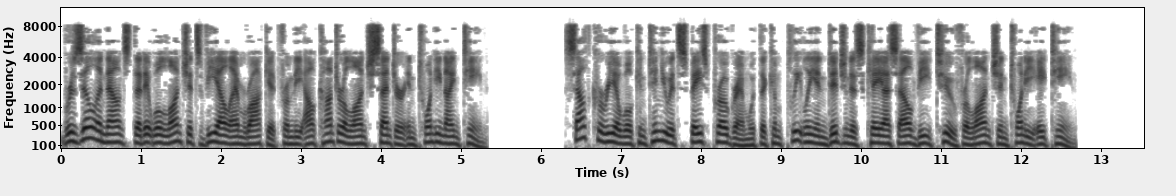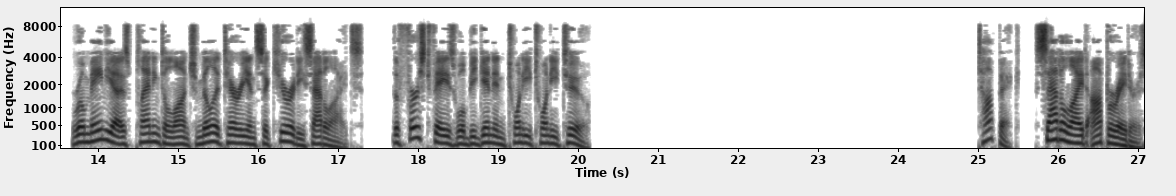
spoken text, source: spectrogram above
Brazil announced that it will launch its VLM rocket from the Alcântara Launch Center in 2019. South Korea will continue its space program with the completely indigenous KSLV-2 for launch in 2018. Romania is planning to launch military and security satellites. The first phase will begin in 2022. Topic: Satellite operators.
